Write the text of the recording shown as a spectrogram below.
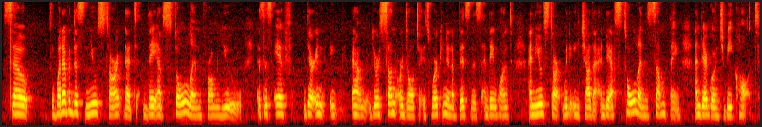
So, whatever this new start that they have stolen from you, it's as if they're in. Um, your son or daughter is working in a business and they want a new start with each other and they have stolen something and they're going to be caught.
